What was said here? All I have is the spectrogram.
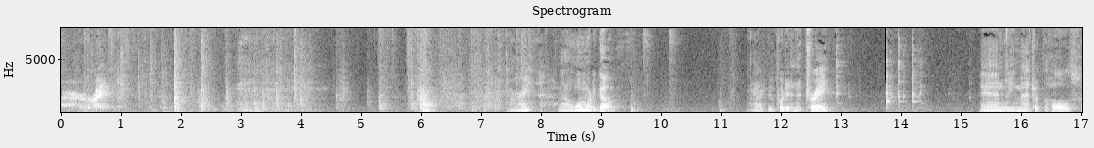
All right. All right, now one more to go. All right, we put it in a tray and we match up the holes.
